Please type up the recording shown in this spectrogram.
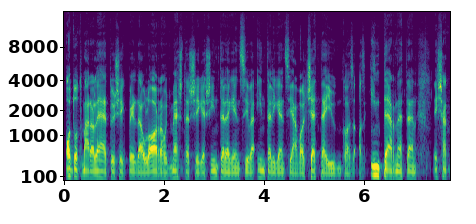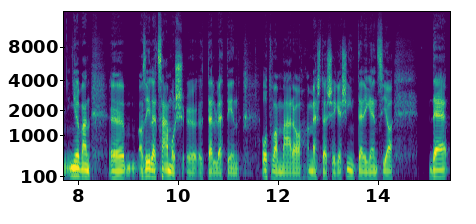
Adott már a lehetőség például arra, hogy mesterséges intelligenciával, intelligenciával cseteljünk az, az interneten, és hát nyilván az élet számos területén ott van már a, a mesterséges intelligencia, de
